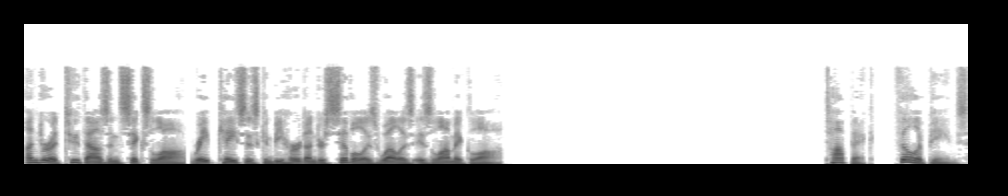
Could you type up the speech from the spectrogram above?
Under a 2006 law, rape cases can be heard under civil as well as Islamic law. Philippines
